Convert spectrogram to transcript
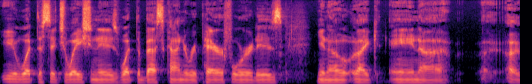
you know, what the situation is, what the best kind of repair for it is. You know, like in a, a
